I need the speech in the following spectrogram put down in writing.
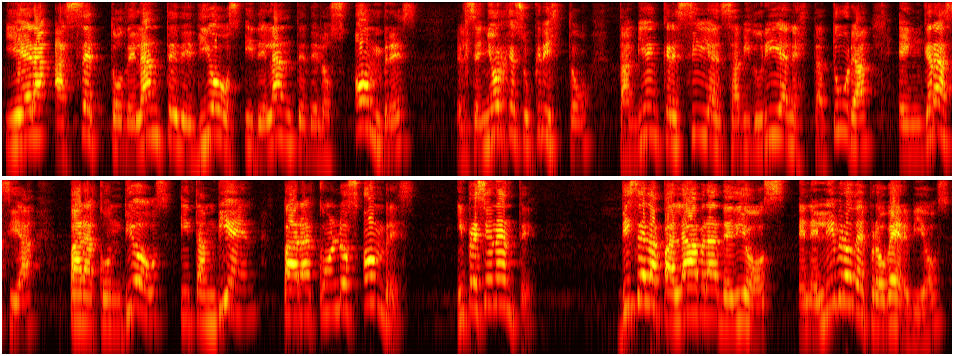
y era acepto delante de Dios y delante de los hombres, el Señor Jesucristo también crecía en sabiduría, en estatura, en gracia, para con Dios y también para con los hombres. Impresionante. Dice la palabra de Dios en el libro de Proverbios,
